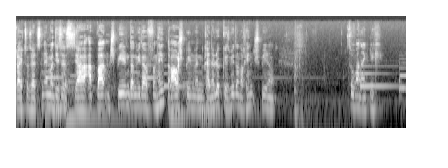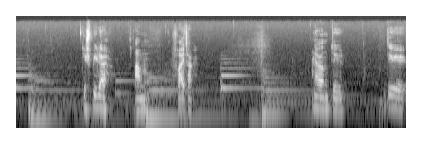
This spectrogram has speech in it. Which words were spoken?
gleichzusetzen. Immer dieses ja abwarten, spielen, dann wieder von hinten rausspielen, wenn keine Lücke ist, wieder nach hinten spielen und so waren eigentlich die Spiele am Freitag. Ja, und die, die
